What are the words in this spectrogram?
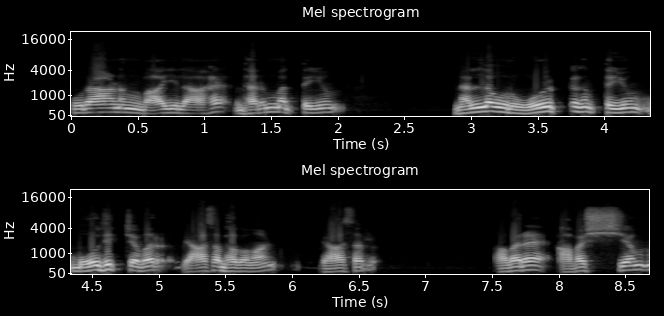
புராணம் வாயிலாக தர்மத்தையும் நல்ல ஒரு ஒழுக்கத்தையும் போதிச்சவர் வியாச பகவான் வியாசர். அவரை அவசியம்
